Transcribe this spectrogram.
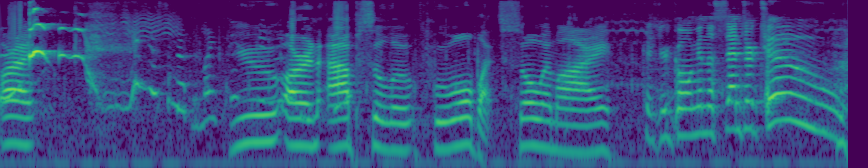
Alright, Just nothing like that. you are an absolute fool, but so am I. Cause you're going in the center too.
